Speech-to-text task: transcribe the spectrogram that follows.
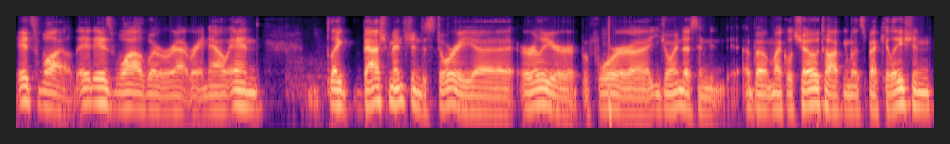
it's wild. It is wild where we're at right now, and like Bash mentioned the story uh, earlier before uh, you joined us and about Michael Cho talking about speculation,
